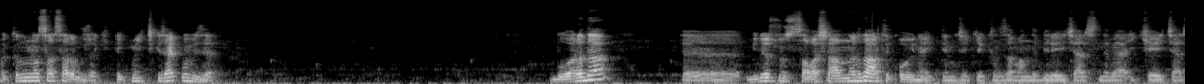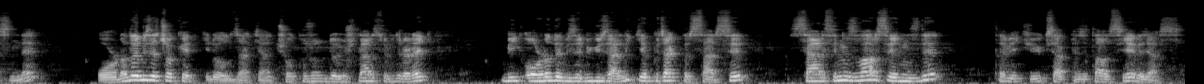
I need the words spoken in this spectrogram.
Bakalım nasıl hasar vuracak. Ekmek çıkacak mı bize? Bu arada eee, biliyorsunuz savaş alanları da artık oyuna eklenecek yakın zamanda. Bir ay içerisinde veya iki ay içerisinde. Orada da bize çok etkili olacak. Yani çok uzun dövüşler sürdürerek bir, orada da bize bir güzellik yapacaktır Cersei. Cersei'niz varsa elinizde tabii ki yükseltmenizi tavsiye edeceğiz.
